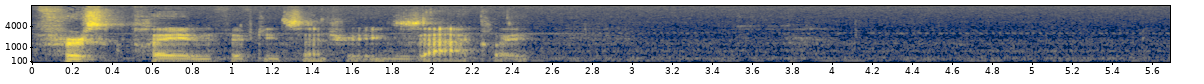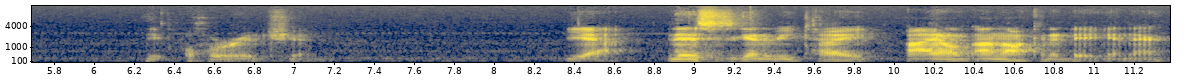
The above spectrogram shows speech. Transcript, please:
First played in the 15th century, exactly. The origin. Yeah, this is going to be tight. I don't. I'm not going to dig in there.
